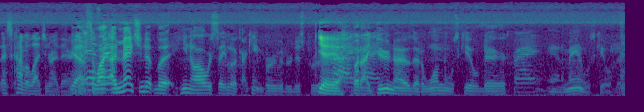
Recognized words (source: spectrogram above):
that's kind of a legend right there. Yeah, Is so I, I mentioned it, but you know, I always say, look, I can't prove it or disprove Yeah, it. yeah. Right, But I do know that a woman was killed there Right. and a man was killed there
